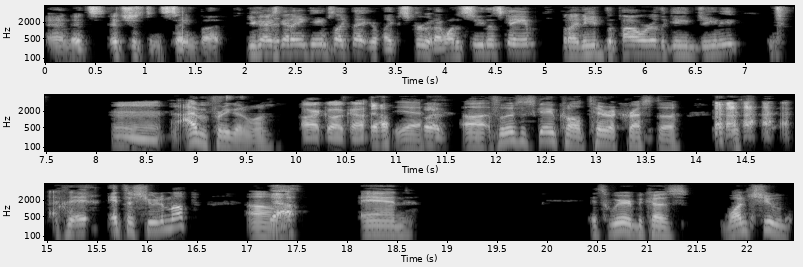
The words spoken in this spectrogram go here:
And it's, it's just insane. But you guys got any games like that? You're like, screw it. I want to see this game, but I need the power of the game genie. Hmm. I have a pretty good one. All right, go ahead, Kyle. Yeah. But Uh, so there's this game called Terra Cresta. It, it's a shoot 'em up. Um, yeah, and it's weird because once you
